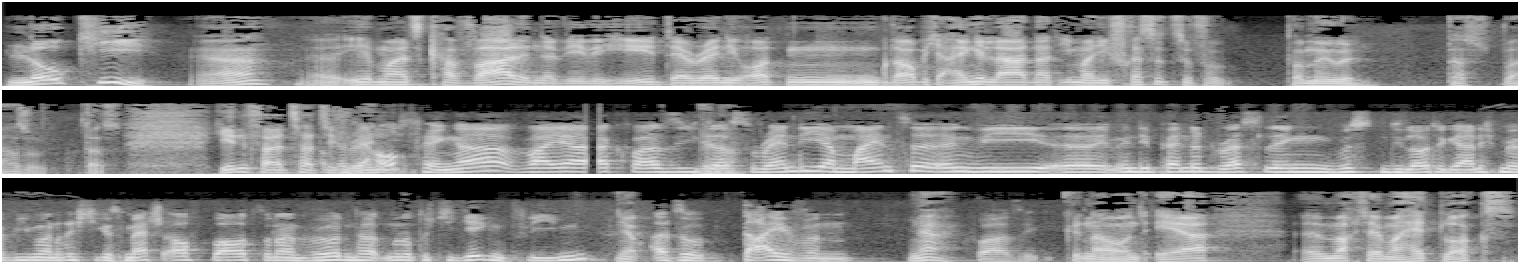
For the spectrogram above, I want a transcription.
Low Key, ja, äh, ehemals Kaval in der WWE, der Randy Orton, glaube ich, eingeladen hat, ihm mal die Fresse zu ver vermöbeln. Das war so das. Jedenfalls hat sich Also der Randy Aufhänger war ja quasi, Genau. dass Randy ja meinte, irgendwie äh, im Independent Wrestling wüssten die Leute gar nicht mehr, wie man ein richtiges Match aufbaut, sondern würden halt nur noch durch die Gegend fliegen. Ja. Also diven. Ja, quasi. Genau. Und er äh, macht ja immer Headlocks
